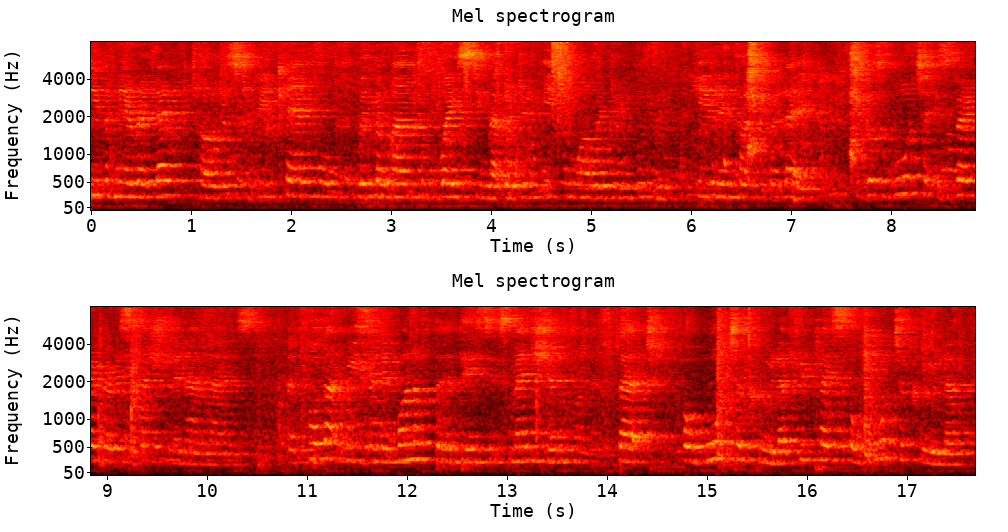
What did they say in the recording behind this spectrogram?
even near a lake, told us to be careful with the amount of wasting that we're doing, even while we're doing wudu, even in front of a lake. Because water is very, very special in our lands. And for that reason, in one of the hadiths, it's mentioned that a water cooler, if you place a water cooler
